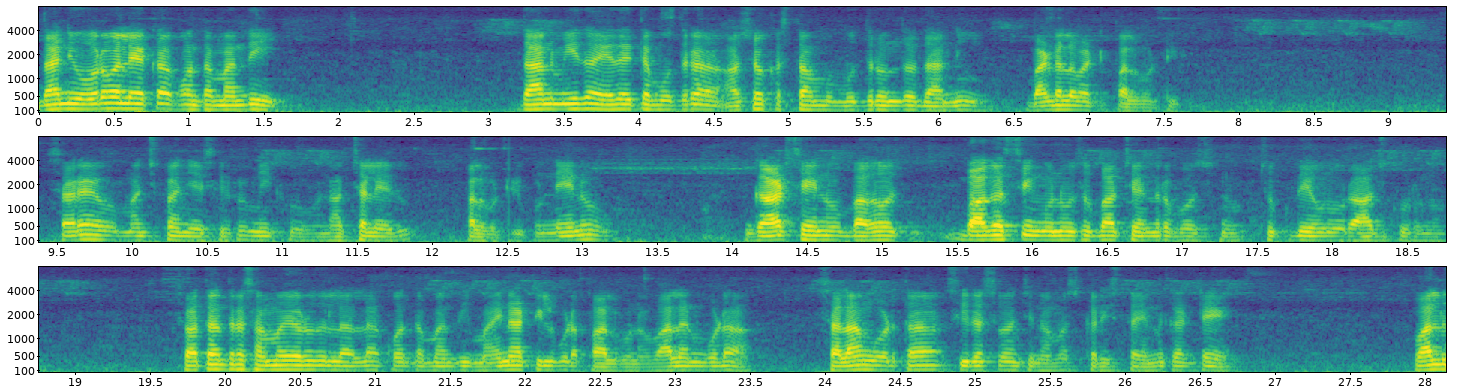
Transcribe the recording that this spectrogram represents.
దాన్ని ఓర్వలేక కొంతమంది దాని మీద ఏదైతే ముద్ర అశోక స్తంభం ముద్ర ఉందో దాన్ని బండల పట్టి పలగొట్టి సరే మంచి పని చేసారు మీకు నచ్చలేదు పలగొట్టి ఇప్పుడు నేను గాడ్సేను భగవత్ భగత్ సింగ్ను సుభాష్ చంద్రబోస్ను సుఖ్దేవ్ను రాజ్గురును స్వతంత్ర సమయోధులలో కొంతమంది మైనార్టీలు కూడా పాల్గొన్నారు వాళ్ళని కూడా సలాం కొడతా శిరస్సు వంచి నమస్కరిస్తా. ఎందుకంటే వాళ్ళు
